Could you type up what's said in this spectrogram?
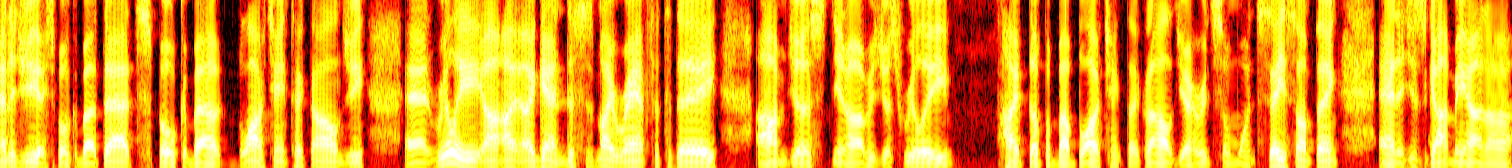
Energy, I spoke about that. Spoke about blockchain technology, and really, uh, I, again, this is my rant for today. I'm just, you know, I was just really hyped up about blockchain technology. I heard someone say something, and it just got me on a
